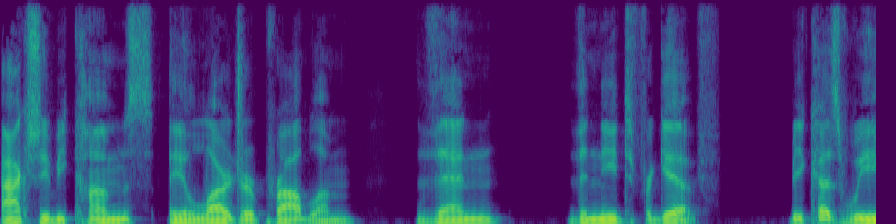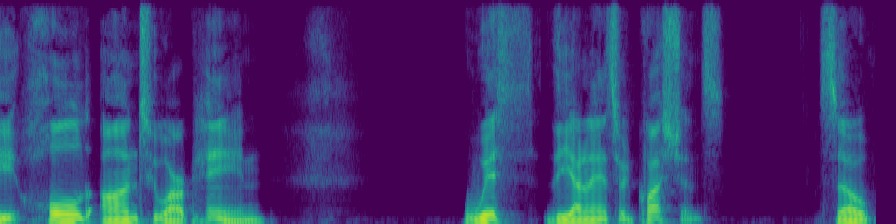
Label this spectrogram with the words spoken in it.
actually becomes a larger problem than the need to forgive because we hold on to our pain with the unanswered questions. So,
